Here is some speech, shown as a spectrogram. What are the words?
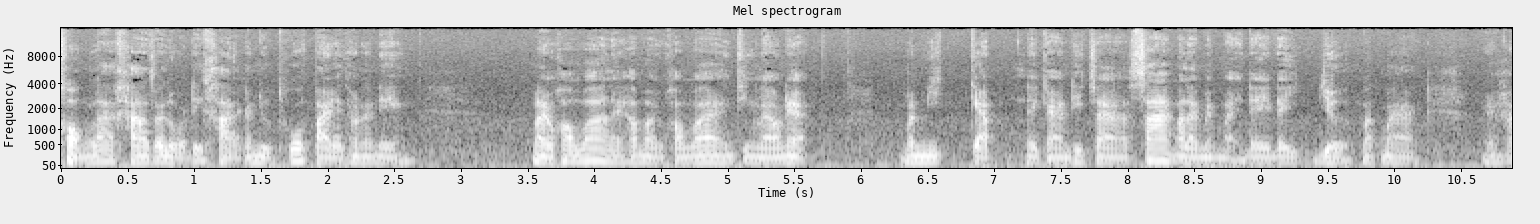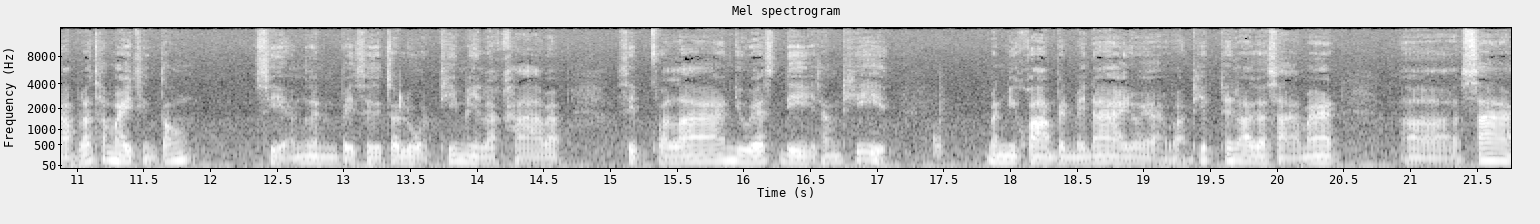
ของราคาจรวดที่ขายกันอยู่ทั่วไปเท่านั้นเอง หมายความว่าอะไรครับ หมายความว่าจริงๆแล้วเนี่ย มันมีแกลบในการที่จะสร้างอะไรใหม่ ๆ ได้ได้เยอะมากๆนะครับ แล้วทำไมถึงต้อง เสียเงินไปซื้อจรวดที่มีราคาแบบสิบกว่าล้าน USD ทั้งที่มันมีความเป็นไปได้ด้วยอะว่าที่ที่เราจะสามารถสร้าง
